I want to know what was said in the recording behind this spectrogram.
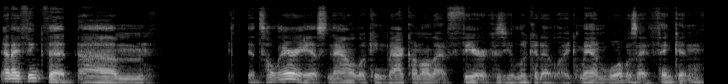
And I think that um, it's hilarious now looking back on all that fear because you look at it like, man, what was I thinking?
